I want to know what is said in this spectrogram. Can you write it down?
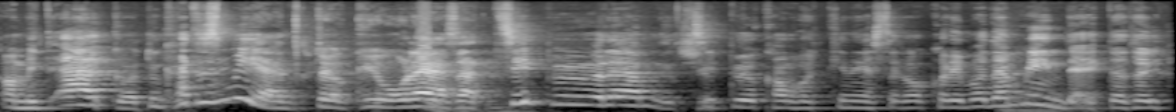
amit elköltünk, hát ez milyen tök jó lesz, hát cipőre, cipők, hogy kinéztek akkoriban, de mindegy, tehát hogy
